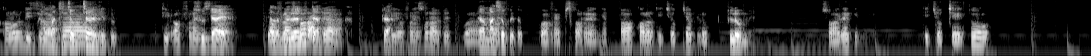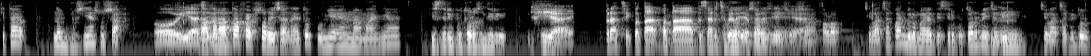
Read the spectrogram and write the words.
kalau di apa di Cilacap Jogja gitu? di offline Sudah store, ya? di offline store sudah. ada Udah. di offline store ada dua Udah dua masuk gitu? dua vape store yang nyetok kalau di Jogja belum Belum ya? soalnya gini di Jogja itu kita nembusnya susah Oh iya sih. rata-rata vape store di sana itu punya yang namanya distributor sendiri Iya. Berat sih kota kota besar juga lah ya. besar sih ya. susah kalau Cilacap kan belum ada distributor nih jadi Mm, Cilacap itu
